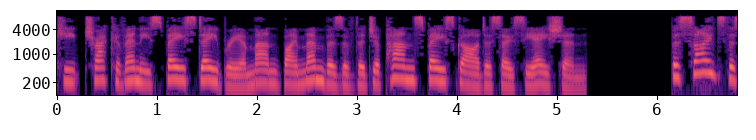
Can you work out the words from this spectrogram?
keep track of any space debris are manned by members of the Japan Space Guard Association. Besides the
